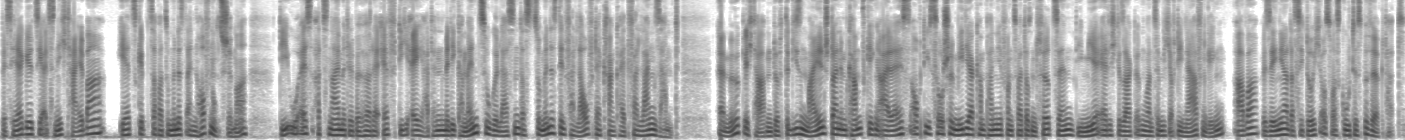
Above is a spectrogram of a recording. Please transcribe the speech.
Bisher gilt sie als nicht heilbar, jetzt gibt es aber zumindest einen Hoffnungsschimmer. Die US-Arzneimittelbehörde FDA hat ein Medikament zugelassen, das zumindest den Verlauf der Krankheit verlangsamt. Ermöglicht haben dürfte diesen Meilenstein im Kampf gegen ALS auch die Social-Media-Kampagne von 2014, die mir ehrlich gesagt irgendwann ziemlich auf die Nerven ging. Aber wir sehen ja, dass sie durchaus was Gutes bewirkt hat.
